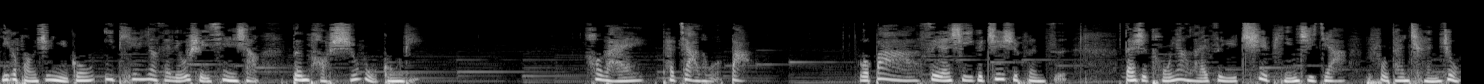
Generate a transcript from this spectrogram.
一个纺织女工一天要在流水线上奔跑十五公里。后来她嫁了我爸。我爸虽然是一个知识分子，但是同样来自于赤贫之家，负担沉重，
